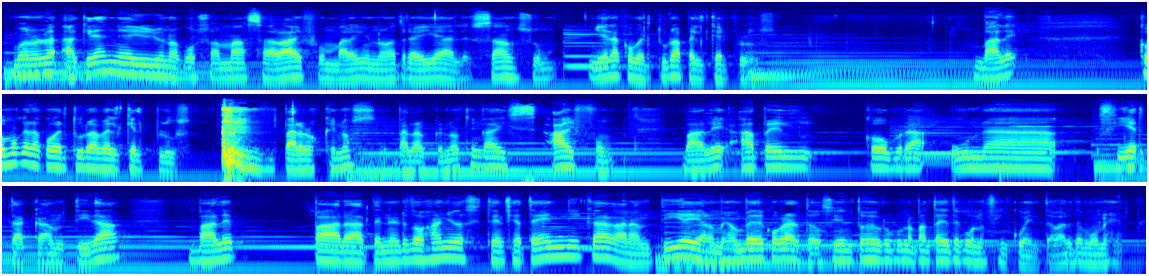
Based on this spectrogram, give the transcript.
bueno, aquí le añadido yo una cosa más al iPhone, ¿vale? Que no la traía el Samsung. Y es la cobertura Apple Plus. ¿Vale? ¿Cómo que la cobertura Apple Plus? Para los que no para los que no tengáis iPhone, ¿vale? Apple cobra una cierta cantidad, ¿vale? Para tener dos años de asistencia técnica, garantía y a lo mejor en vez de cobrarte 200 euros por una pantalla te cobran 50, ¿vale? Te un ejemplo.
